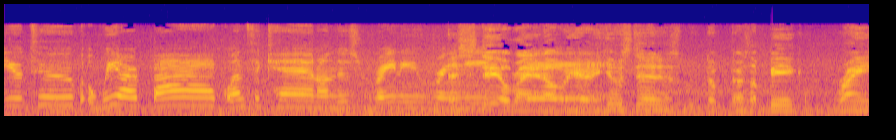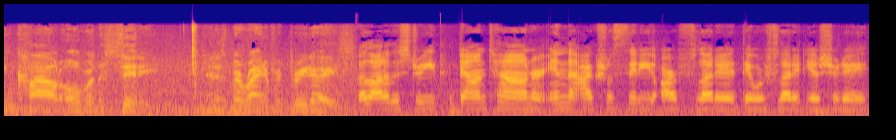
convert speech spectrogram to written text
YouTube? We are back once again on this rainy, rainy. It's still raining over here in. Houston. The, there's a big rain cloud over the city, and it's been raining for three days. A lot of the streets downtown or in the actual city are flooded. They were flooded yesterday.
